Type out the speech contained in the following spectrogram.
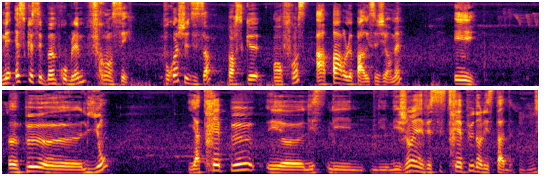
Mais est-ce que c'est pas un problème français? Pourquoi je te dis ça? Parce que en France, à part le Paris Saint-Germain et un peu euh, Lyon, il y a très peu et euh, les, les, les, les gens investissent très peu dans les stades. Mhm. Tu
